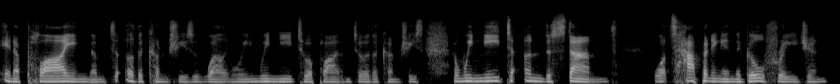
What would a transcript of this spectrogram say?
in applying them to other countries as well. We, we need to apply them to other countries and we need to understand what's happening in the Gulf region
